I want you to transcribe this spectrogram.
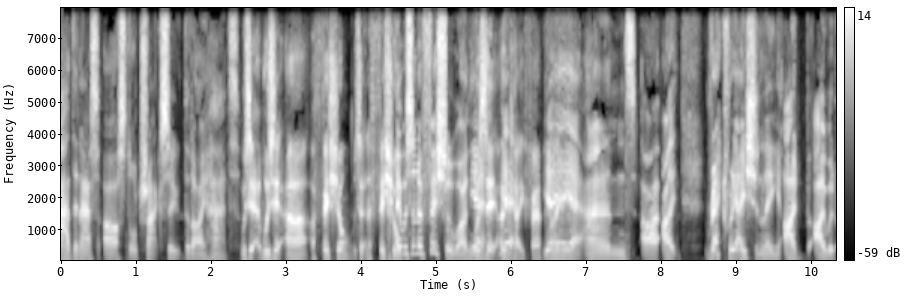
Adidas Arsenal tracksuit that I had. Was it was it uh, official? Was it an official? It was an official one, yeah. Was it? yeah. Okay, fair Yeah, play. yeah, yeah. And I, I recreationally, I I would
